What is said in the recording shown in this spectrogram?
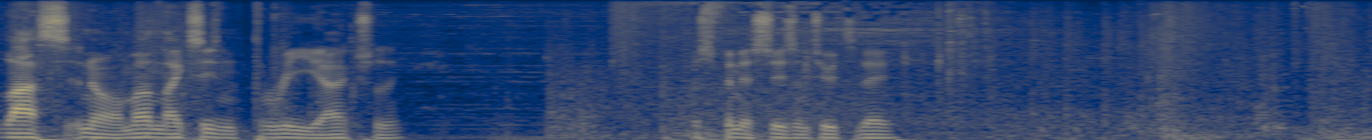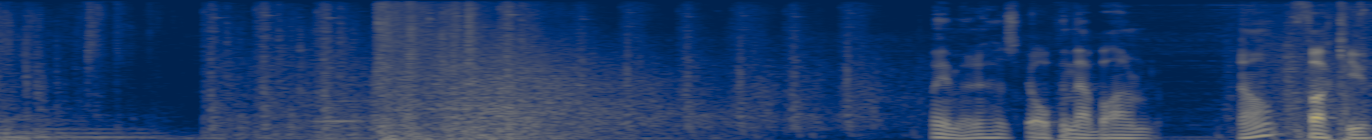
last, no, I'm on like season three, actually. Just finished season two today. Let's open that bottom. No? Fuck you.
